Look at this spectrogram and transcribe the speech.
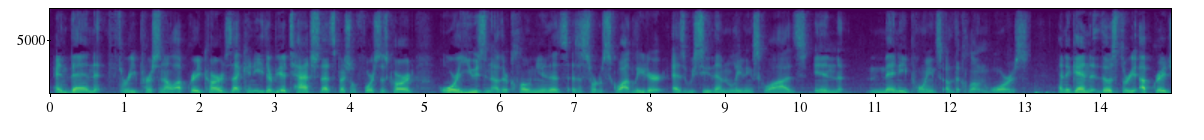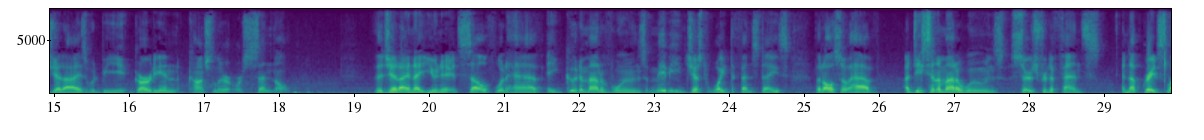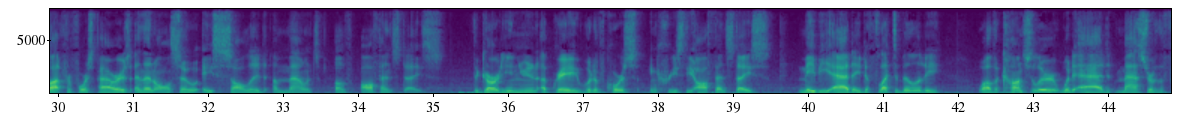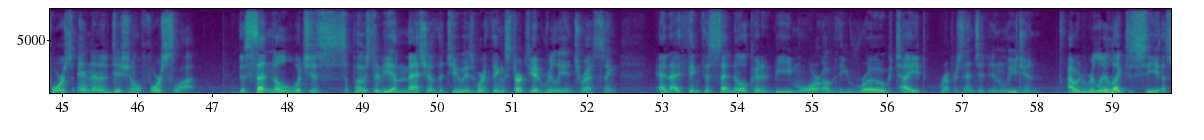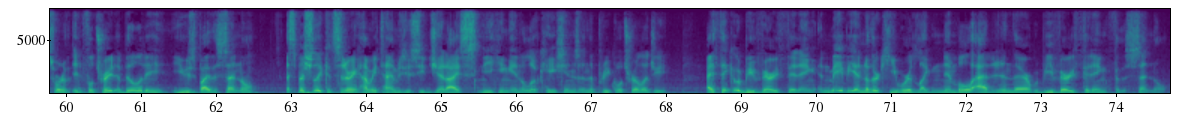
and then three personnel upgrade cards that can either be attached to that special forces card or used in other clone units as a sort of squad leader, as we see them leading squads in many points of the Clone Wars. And again, those three upgrade Jedi's would be Guardian, Consular, or Sentinel. The Jedi Knight unit itself would have a good amount of wounds, maybe just white defense dice, but also have a decent amount of wounds, surge for defense, an upgrade slot for force powers, and then also a solid amount of offense dice. The Guardian unit upgrade would of course increase the offense dice, maybe add a deflect ability, while the Consular would add Master of the Force and an additional force slot. The Sentinel, which is supposed to be a mesh of the two, is where things start to get really interesting. And I think the Sentinel could be more of the rogue type represented in Legion. I would really like to see a sort of infiltrate ability used by the Sentinel, especially considering how many times you see Jedi sneaking into locations in the prequel trilogy. I think it would be very fitting, and maybe another keyword like nimble added in there would be very fitting for the Sentinel.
